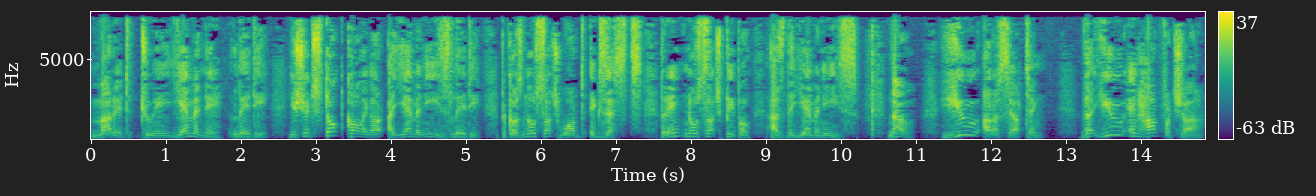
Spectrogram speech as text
married to a Yemeni lady, you should stop calling her a Yemenese lady because no such word exists. There ain't no such people as the Yemenis. Now, you are asserting that you in Hertfordshire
